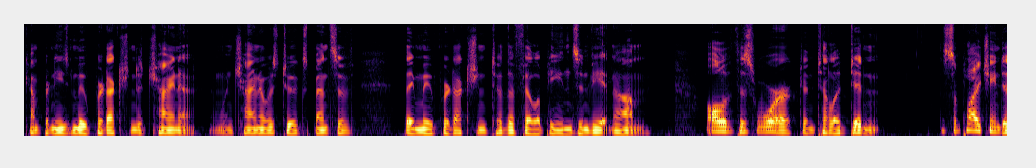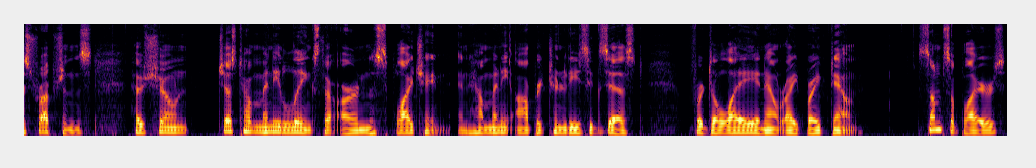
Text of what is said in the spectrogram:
companies moved production to China. And when China was too expensive, they moved production to the Philippines and Vietnam. All of this worked until it didn't. The supply chain disruptions have shown just how many links there are in the supply chain and how many opportunities exist for delay and outright breakdown. Some suppliers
